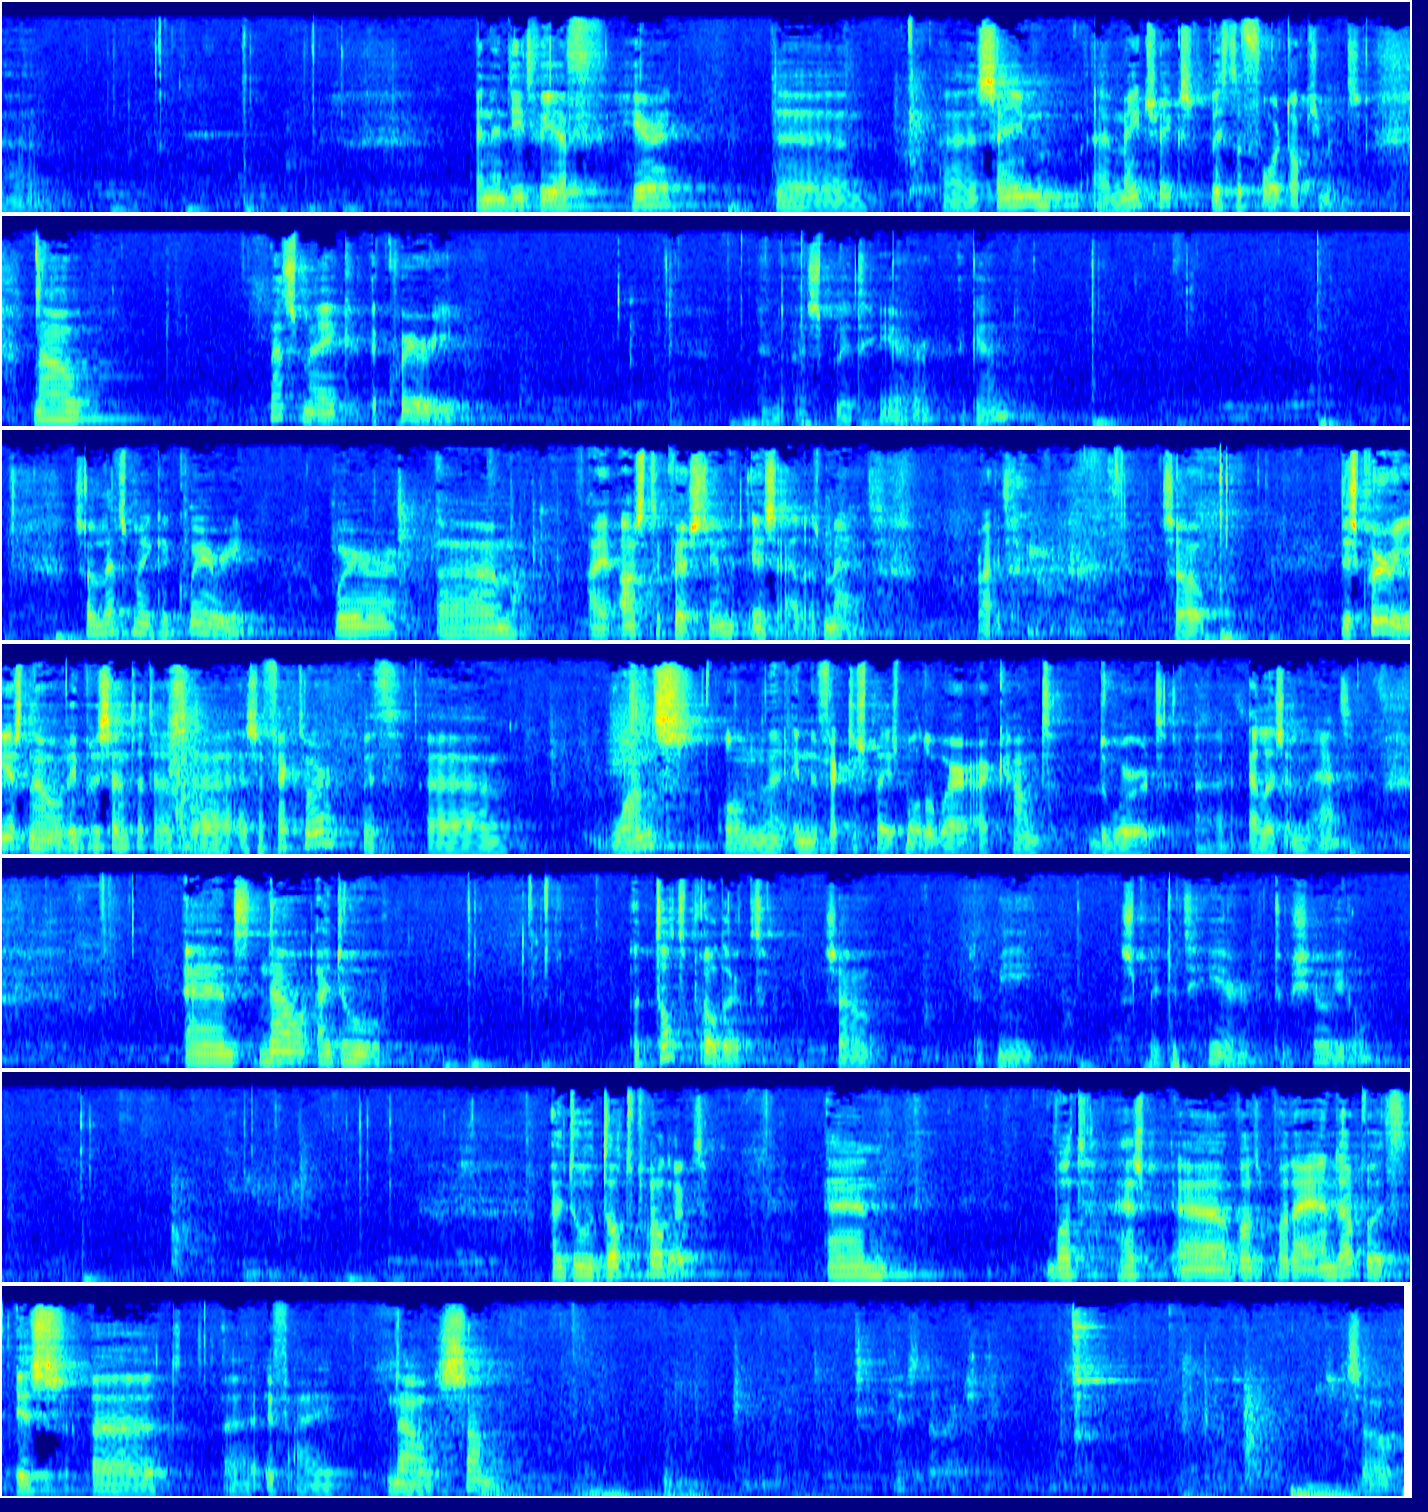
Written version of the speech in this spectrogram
Um, and indeed, we have here the uh, same uh, matrix with the four documents. Now, let's make a query. And I split here again. So let's make a query where um, I ask the question, is Alice mad? Right. So this query is now represented as a, as a vector with um, once on uh, in the vector space model where I count the word uh, Alice and mad. And now I do a dot product. So let me split it here to show you. I do a dot product, and what has uh, what what I end up with is uh, uh, if I now sum in this direction. So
